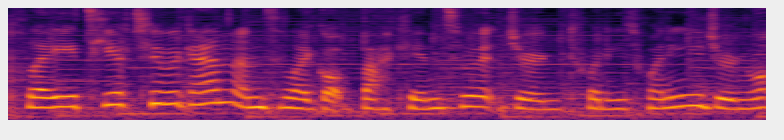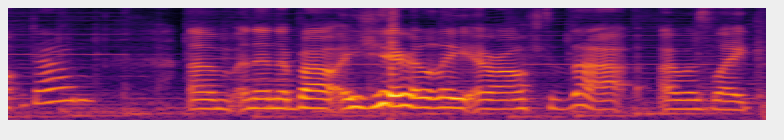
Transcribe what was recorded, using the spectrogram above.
play TF2 again until I got back into it during 2020 during lockdown. Um, and then about a year later after that, I was like,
